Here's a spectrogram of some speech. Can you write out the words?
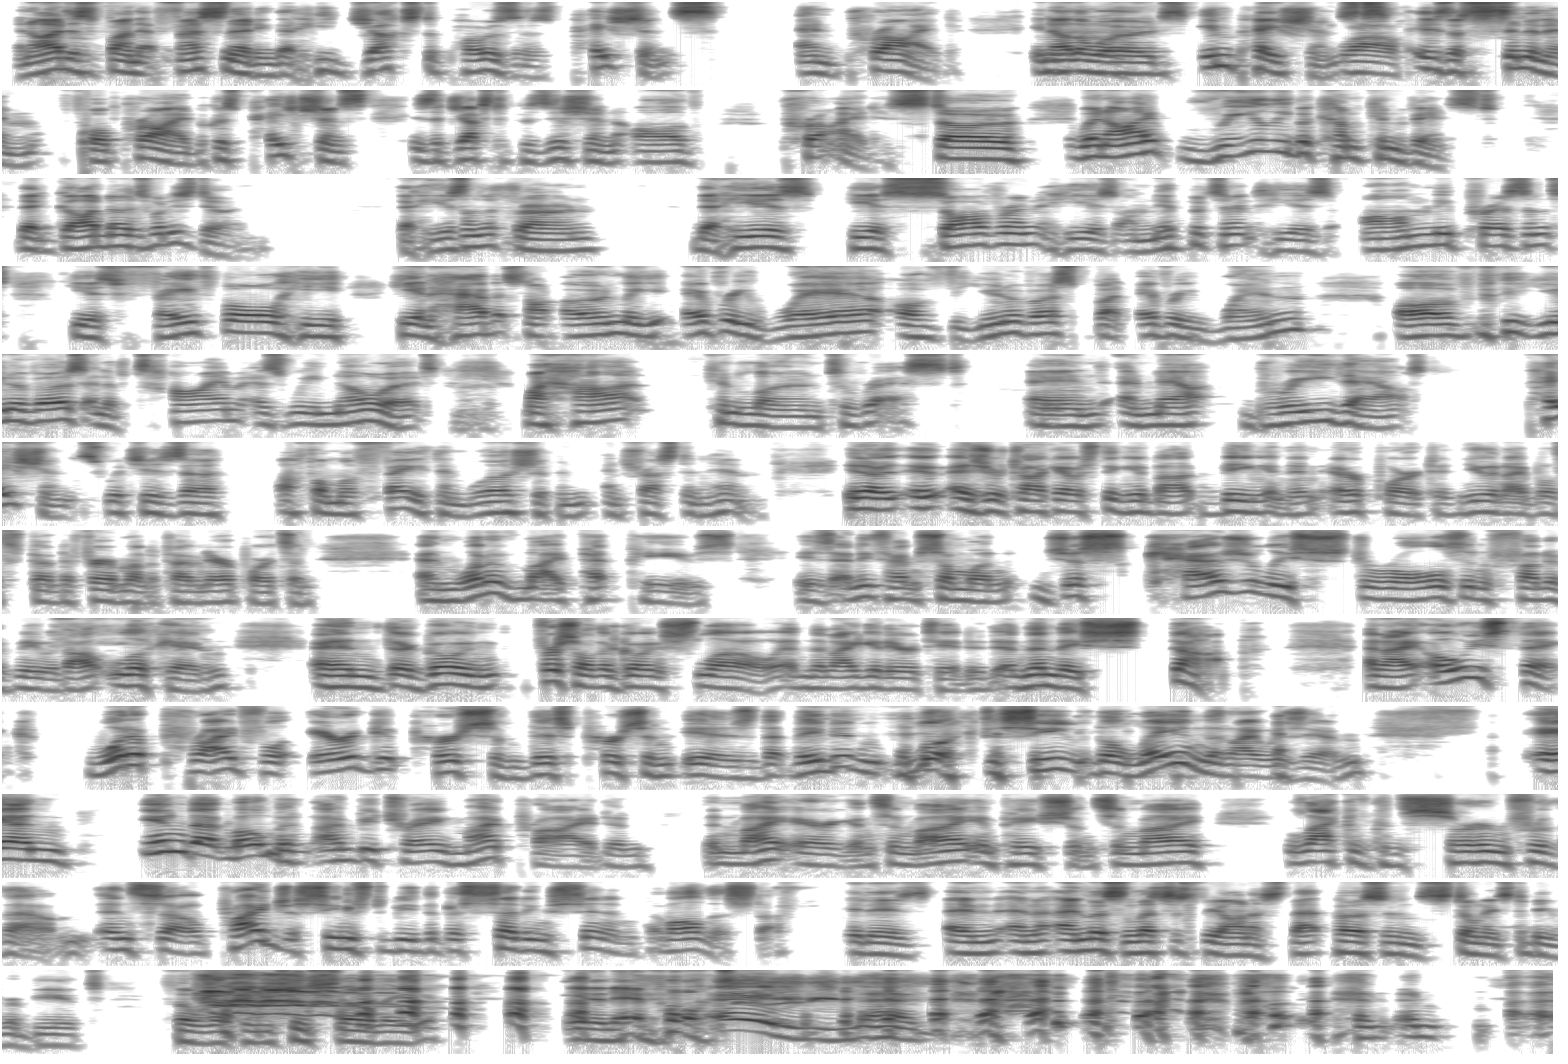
And I just find that fascinating that he juxtaposes patience and pride. In mm. other words, impatience wow. is a synonym for pride because patience is a juxtaposition of pride. So when I really become convinced that God knows what he's doing, that he is on the throne, that he is he is sovereign he is omnipotent he is omnipresent he is faithful he he inhabits not only everywhere of the universe but every when of the universe and of time as we know it my heart can learn to rest and and now breathe out patience which is a, a form of faith and worship and, and trust in him. You know as you're talking i was thinking about being in an airport and you and i both spend a fair amount of time in airports. And and one of my pet peeves is anytime someone just casually strolls in front of me without looking, and they're going, first of all, they're going slow, and then I get irritated, and then they stop. And I always think, what a prideful, arrogant person this person is that they didn't look to see the lane that I was in. And in that moment, I'm betraying my pride and, and my arrogance and my impatience and my lack of concern for them. And so pride just seems to be the besetting sin of all this stuff. It is. And and and listen, let's just be honest, that person still needs to be rebuked for working too slowly in an airport. Amen. and, and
